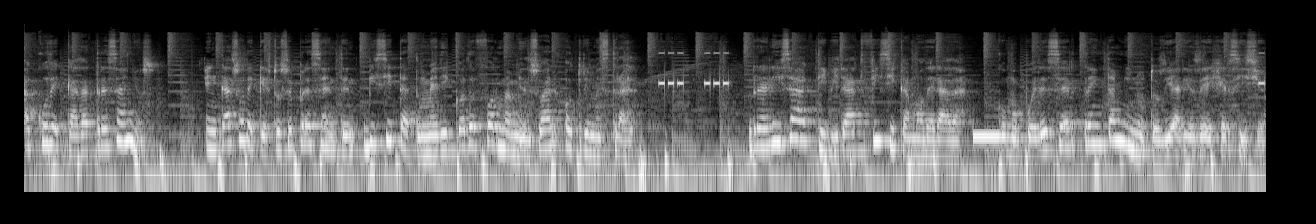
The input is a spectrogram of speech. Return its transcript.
acude cada tres años. En caso de que estos se presenten, visita a tu médico de forma mensual o trimestral. Realiza actividad física moderada, como puede ser 30 minutos diarios de ejercicio.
